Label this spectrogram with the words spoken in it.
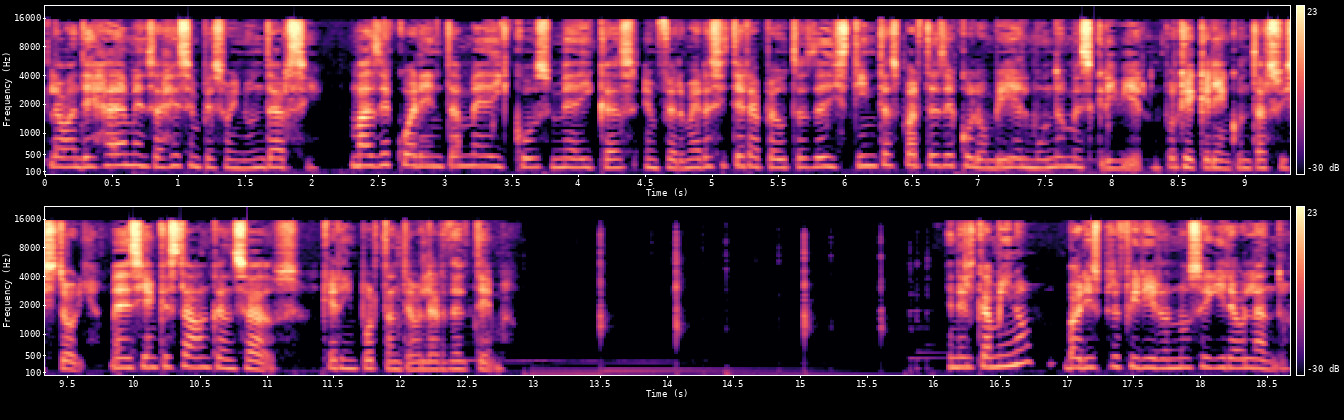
la bandeja de mensajes empezó a inundarse. Más de 40 médicos, médicas, enfermeras y terapeutas de distintas partes de Colombia y el mundo me escribieron porque querían contar su historia. Me decían que estaban cansados, que era importante hablar del tema. En el camino, varios prefirieron no seguir hablando,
